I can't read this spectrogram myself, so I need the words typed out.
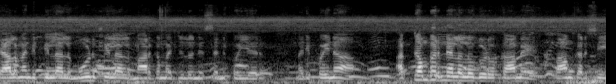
చాలామంది పిల్లలు మూడు పిల్లలు మార్గ మధ్యలోనే చనిపోయారు. మరి పోయిన అక్టోబర్ నెలలో కూడా ఒక ఆమె పాము కరిసి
